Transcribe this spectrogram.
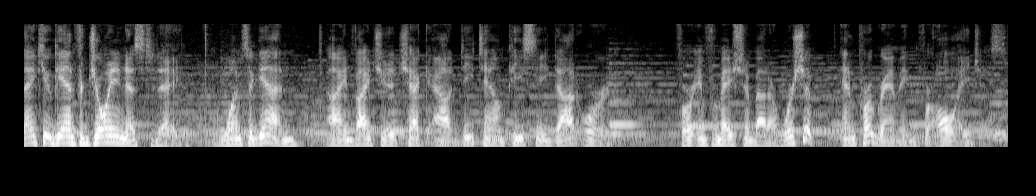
Thank you again for joining us today. Once again, I invite you to check out dtownpc.org for information about our worship and programming for all ages.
